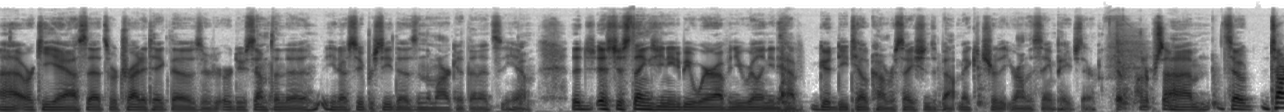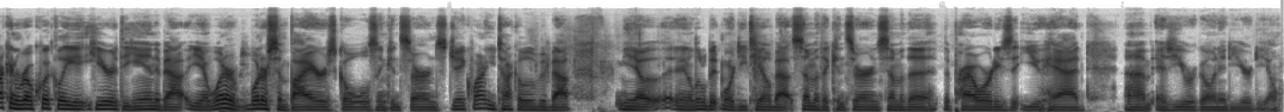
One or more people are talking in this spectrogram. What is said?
uh, or key assets or try to take those or, or do something to you know supersede those in the market, then it's you know it's just things you need to be aware of, and you really need to have good detailed conversations about making sure that you're on the same page there. Hundred percent. Um, so talking real quickly here at the end about you know what are what are some buyers' goals and concerns? Jake, why don't you talk a little bit about you know in a little bit more detail about some of the concerns, some of the the priorities that you had um, as you were going into your deal.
